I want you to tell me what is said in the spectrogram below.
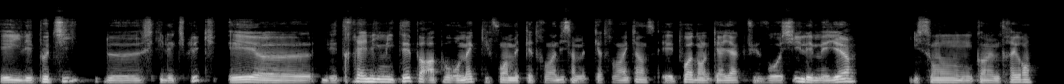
et il est petit de ce qu'il explique, et il est très limité par rapport aux mecs qui font 1m90, 1m95. Et toi, dans le kayak, tu le vois aussi, les meilleurs, ils sont quand même très grands,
